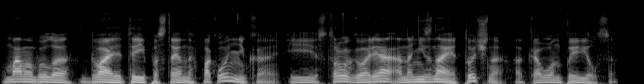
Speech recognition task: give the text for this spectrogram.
у мамы было два или три постоянных поклонника, и, строго говоря, она не знает точно, от кого он появился.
